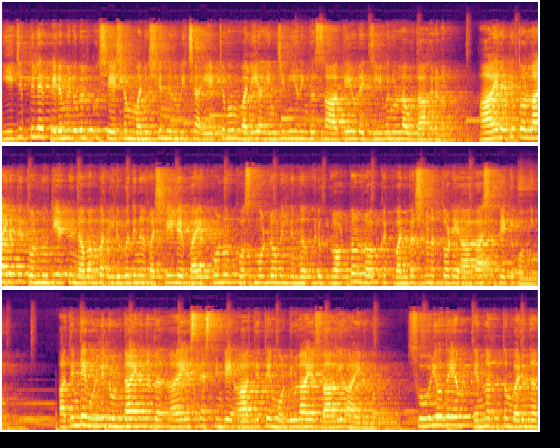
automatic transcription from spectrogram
ഈജിപ്തിലെ പിരമിഡുകൾക്കു ശേഷം മനുഷ്യൻ നിർമ്മിച്ച ഏറ്റവും വലിയ എഞ്ചിനീയറിംഗ് സാധ്യയുടെ ജീവനുള്ള ഉദാഹരണം. ആയിരത്തി തൊള്ളായിരത്തി തൊണ്ണൂറ്റിയെട്ട് നവംബർ ഇരുപതിന് റഷ്യയിലെ ബയക്കോണൂർ കോസ്മോഡോമിൽ നിന്ന് ഒരു പ്രോട്ടോൺ റോക്കറ്റ് വൻകർഷണത്തോടെ ആകാശത്തേക്ക് പൊങ്ങി. അതിന്റെ ഉള്ളിലുണ്ടായിരുന്നത് ഐ എസ് എസിന്റെ ആദ്യത്തെ മൊഡ്യൂളായ ഭാവി ആയിരുന്നു. സൂര്യോദയം എന്നർത്ഥം വരുന്ന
